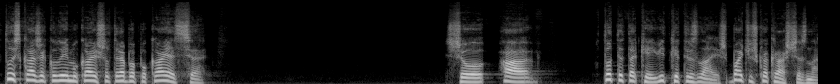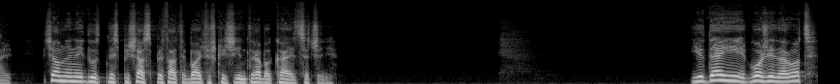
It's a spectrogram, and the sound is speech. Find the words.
Хтось каже, коли йому кажуть, що треба покаятися, що а хто ти такий, відки ти знаєш? Батюшка краще знає. Хоча вони не йдуть, не спішать спитати батюшки, чи їм треба каятися чи ні. Юдеї, Божий народ,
